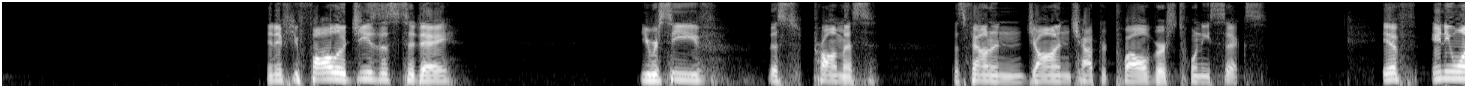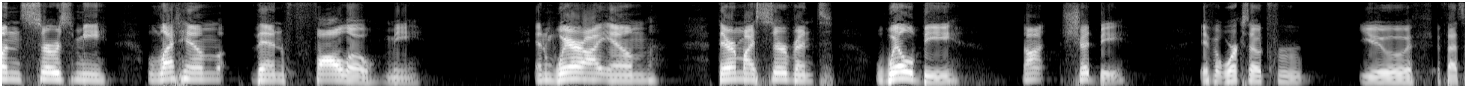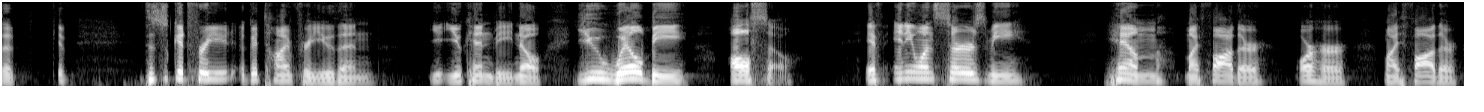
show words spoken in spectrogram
And if you follow Jesus today, you receive this promise that's found in John chapter 12, verse 26. If anyone serves me, let him then follow me. And where I am, there my servant will be, not should be, if it works out for you, if, if that's a this is good for you, a good time for you, then you, you can be. No, you will be also. If anyone serves me, him, my Father, or her, my Father,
